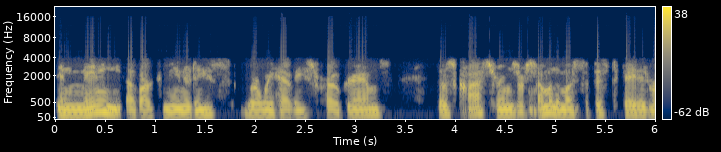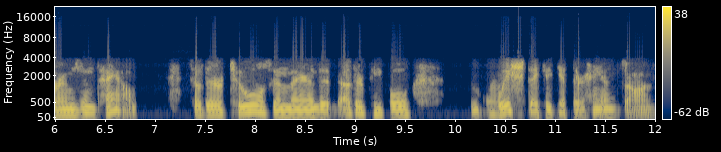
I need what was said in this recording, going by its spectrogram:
in many of our communities where we have these programs, those classrooms are some of the most sophisticated rooms in town. So there are tools in there that other people wish they could get their hands on.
